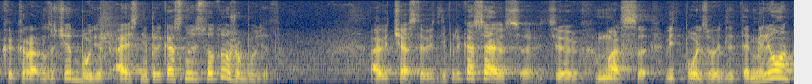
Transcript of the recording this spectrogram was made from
к экрану, значит будет, а если не прикоснулись, то тоже будет. А ведь часто ведь не прикасаются, ведь э, масса, ведь пользователей это миллион,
